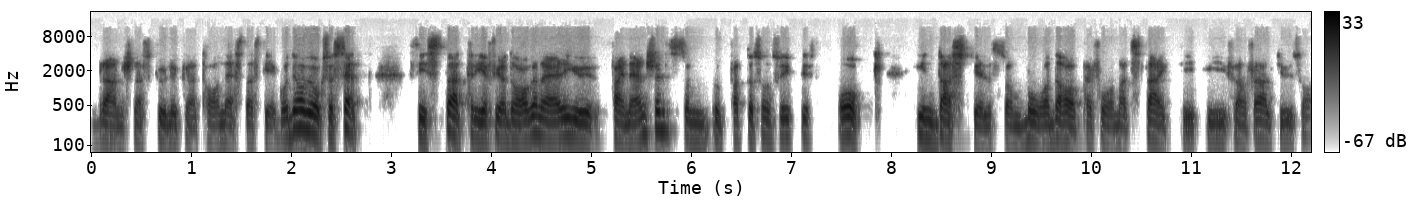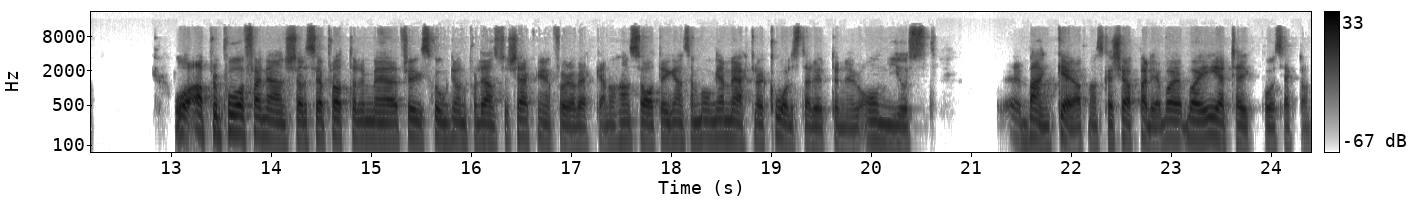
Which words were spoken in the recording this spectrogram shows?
branscherna skulle kunna ta nästa steg. Och det har vi också sett. Sista tre, fyra dagarna är det ju financials som uppfattas som cykliskt och industrial som båda har performat starkt i, i framförallt i USA. Och apropå financials, jag pratade med Fredrik Skoglund på Länsförsäkringen förra veckan och han sa att det är ganska många mäklarcalls där ute nu om just Eh, banker, att man ska köpa det. Vad, vad är er take på sektorn?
